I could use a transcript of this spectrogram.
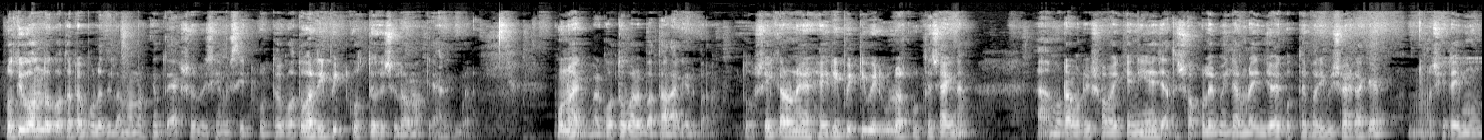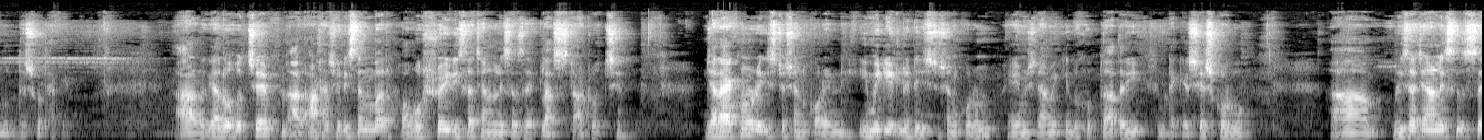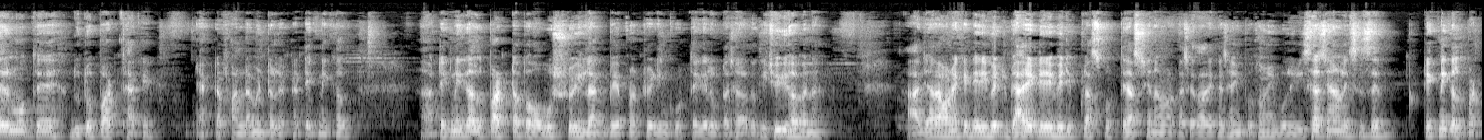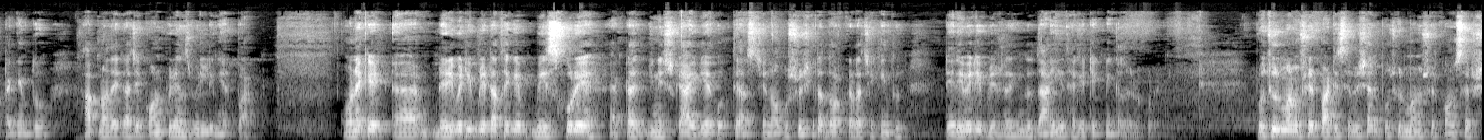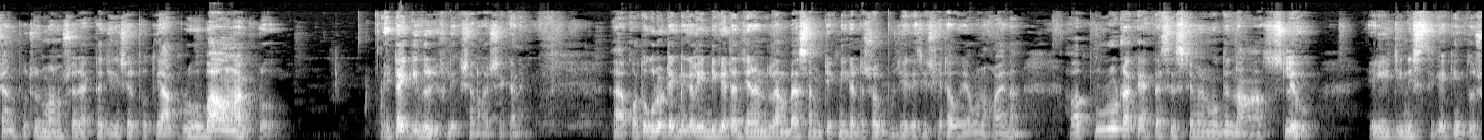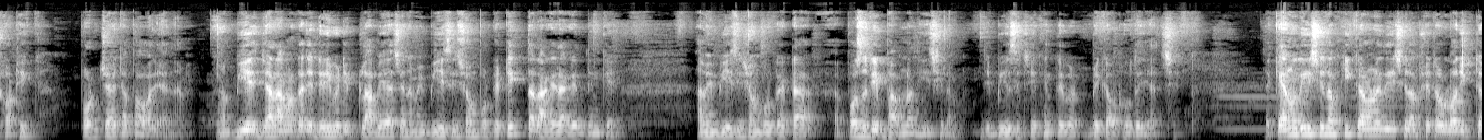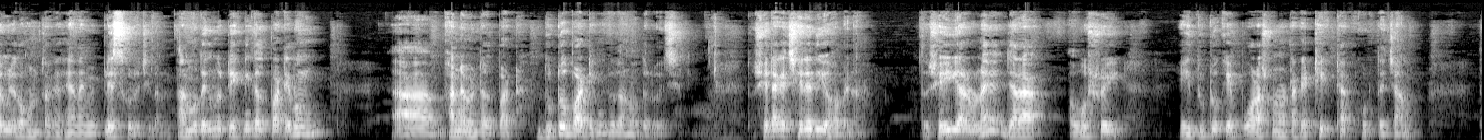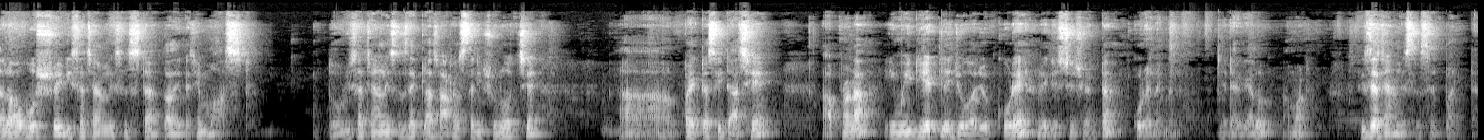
প্রতিবন্ধকতাটা বলে দিলাম। আমার কিন্তু একশোর বেশি আমি সিট করতে গতবার রিপিট করতে হয়েছিল আমাকে আরেকবার। কোনো একবার, গতবার বা তার আগের বার। তো সেই কারণে রিপিট টিপিটগুলো আর করতে চাই না। মোটামুটি সবাইকে নিয়ে যাতে সকলে মিলে আমরা এনজয় করতে পারি বিষয়টাকে সেটাই মূল উদ্দেশ্য থাকে। আর গেল হচ্ছে, আর আঠাশে ডিসেম্বর অবশ্যই রিসার্চ অ্যানালিসিসের ক্লাস স্টার্ট হচ্ছে। যারা এখনও রেজিস্ট্রেশন করেননি ইমিডিয়েটলি রেজিস্ট্রেশন করুন। আমি কিন্তু খুব তাড়াতাড়ি এটাকে শেষ করব। রিসার্চ অ্যানালিসিসের মধ্যে দুটো পার্ট থাকে। একটা ফান্ডামেন্টাল একটা টেকনিক্যাল টেকনিক্যাল পার্টটা তো অবশ্যই লাগবে। আপনার ট্রেডিং করতে গেলে ওটা ছাড়া তো কিছুই হবে না। আর যারা অনেকে ডেরিভেটিভ ডাইরেক্ট ডেরিভেটিভ ক্লাস করতে আসছেন আমার কাছে, তাদের কাছে আমি প্রথমেই বলি রিসার্চ অ্যানালিসিসের টেকনিক্যাল পার্টটা কিন্তু আপনাদের কাছে কনফিডেন্স বিল্ডিংয়ের পার্ট অনেকে ডেরিভেটিভ ডেটা থেকে বেস করে একটা জিনিসকে আইডিয়া করতে আসছেন, অবশ্যই সেটা দরকার আছে, কিন্তু ডেরিভেটিভ ডেটাটা কিন্তু দাঁড়িয়ে থাকে টেকনিক্যালের উপরে। প্রচুর মানুষের পার্টিসিপেশন প্রচুর মানুষের কনসেপশন প্রচুর মানুষের একটা জিনিসের প্রতি আগ্রহ বা অনাগ্রহ, এটাই কিন্তু রিফ্লেকশন হয় সেখানে। কতগুলো টেকনিক্যাল ইন্ডিকেটার জেনে নিলাম, ব্যাস আমি টেকনিক্যালটা সব বুঝে গেছি, সেটাও যেমন হয় না। আবার পুরোটাকে একটা সিস্টেমের মধ্যে না আসলেও এই জিনিস থেকে কিন্তু সঠিক পর্যায়টা পাওয়া যায় না। বিএস যারা আমার কাছে ডেরিভেটিভ ক্লাবে আছেন, আমি বিএসসি সম্পর্কে ঠিক তার আগের আগের দিনকে আমি বিএসসি সম্পর্কে একটা পজিটিভ ভাবনা দিয়েছিলাম যে বিএসসিটা কিন্তু এবার ব্রেকআউট হতে যাচ্ছে। কেন দিয়েছিলাম, কী কারণে দিয়েছিলাম, সেটাও লজিকটা আমি তখন তাকে আমি প্লেস করেছিলাম। তার মধ্যে কিন্তু টেকনিক্যাল পার্ট এবং ফান্ডামেন্টাল পার্ট দুটো পার্টই কিন্তু তার মধ্যে রয়েছে। তো সেটাকে ছেড়ে দিয়ে হবে না। তো সেই কারণে যারা অবশ্যই এই দুটোকে পড়াশোনাটাকে ঠিকঠাক করতে চান, তারা অবশ্যই রিসার্চ অ্যানালিসিসটা তাদের কাছে মাস্ট তো রিসার্চ অ্যানালিসিসের ক্লাস আঠাশ তারিখ শুরু হচ্ছে। কয়েকটা সিট আছে। আপনারা ইমিডিয়েটলি যোগাযোগ করে রেজিস্ট্রেশনটা করে নেবেন। এটা গেল আমার রিসার্চ অ্যানালিসিসের পার্টটা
